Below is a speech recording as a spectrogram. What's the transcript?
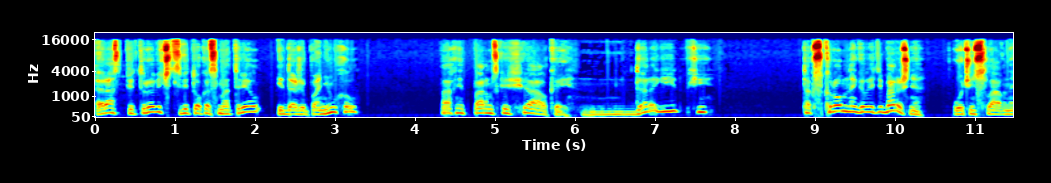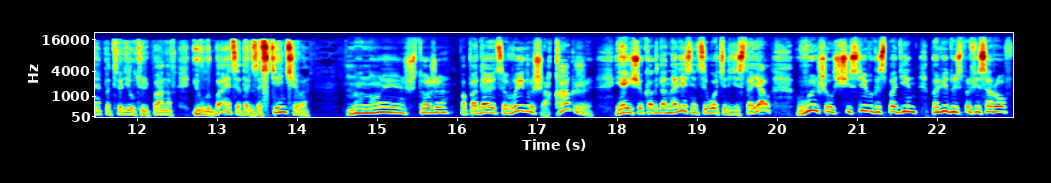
Раст Петрович цветок осмотрел и даже понюхал. Пахнет пармской фиалкой. Дорогие духи. Так скромная, говорите, барышня? Очень славная, подтвердил Тюльпанов. И улыбается так застенчиво. Ну-ну и что же, попадаются выигрыши? А как же? Я еще, когда на лестнице в очереди стоял, вышел счастливый господин по виду из профессоров.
